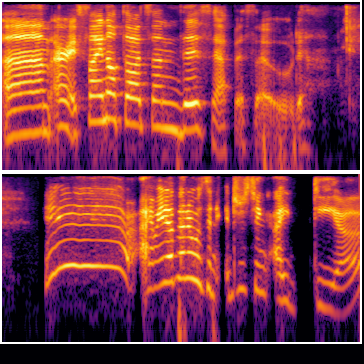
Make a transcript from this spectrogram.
Um, all right, final thoughts on this episode. Yeah, I mean, I thought it was an interesting idea,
